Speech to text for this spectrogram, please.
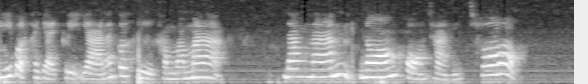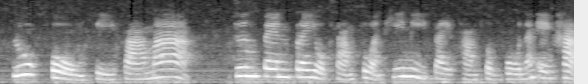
นี้บทขยายกริยานั่นก็คือคำว่ามาก ดังนั้นน้องของฉันชอบ ลูกโป่งสีฟ้ามาก จึงเป็นประโยคสามส่วนที่มีใจความสมบูรณ์นั่นเองค่ะ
